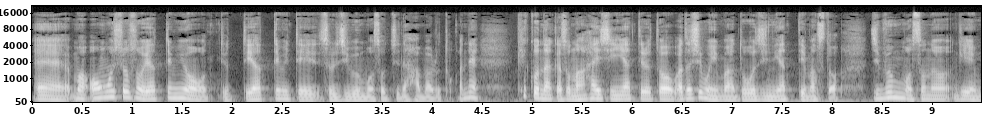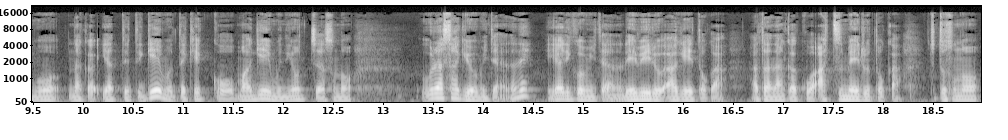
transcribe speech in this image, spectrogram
えー、まあ面白そうやってみようって言ってやってみて、それ自分もそっちにはまるとかね。結構なんかその配信やってると、私も今同時にやっていますと、自分もそのゲームをなんかやってて、ゲームって結構、まあゲームによっちゃその、裏作業みたいなね、やり込みみたいなレベル上げとか、あとはなんかこう集めるとか、ちょっとその、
